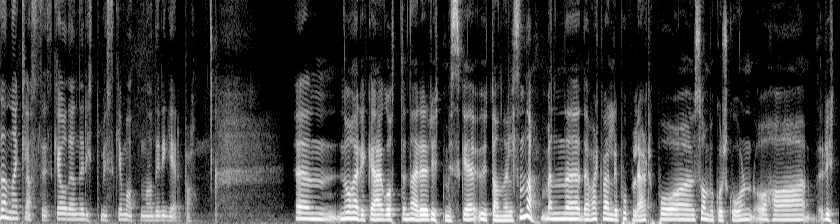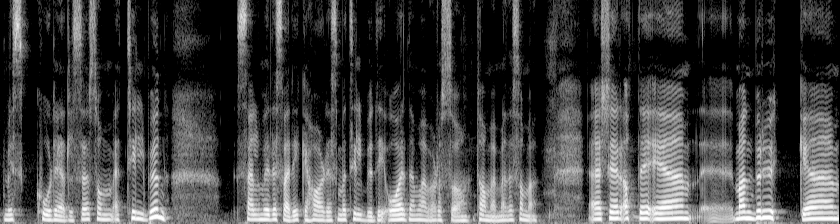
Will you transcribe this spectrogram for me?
denne klassiske og den rytmiske måten å dirigere på? Nå har ikke jeg gått den rytmiske utdannelsen, da, men eh, det har vært veldig populært på sommerkorskolen å ha rytmisk korledelse som et tilbud. Selv om vi dessverre ikke har det som et tilbud i år. Det må jeg vel også ta med meg det samme. Jeg ser at det er eh, Man bruker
